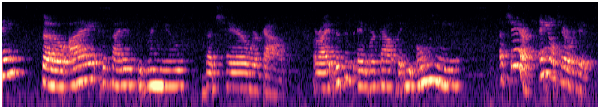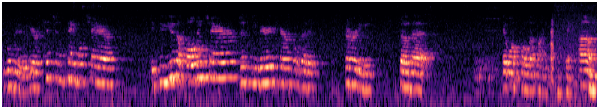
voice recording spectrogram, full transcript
today, so I decided to bring you the chair workout. All right, this is a workout that you only need a chair. Any old chair will do. Will do. Your kitchen table chair. If you use a folding chair, just be very careful that it's sturdy so that it won't fold up on you. Um,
